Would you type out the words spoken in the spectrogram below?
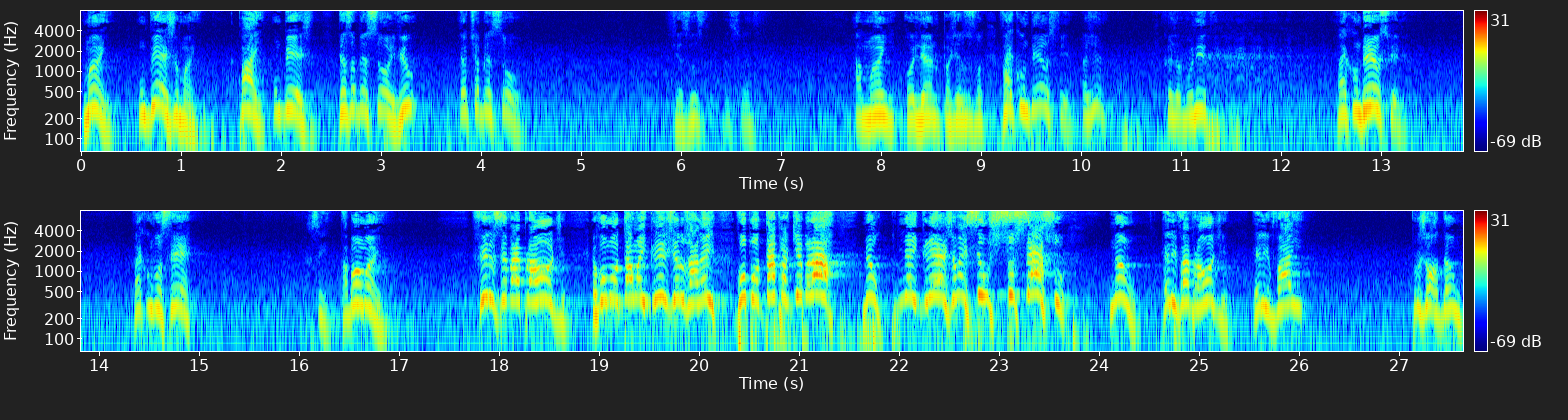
Mãe, um beijo, mãe. Pai, um beijo. Deus abençoe, viu? Eu te abençoo. Jesus abençoe. A mãe olhando para Jesus, vai com Deus, filho. Imagina, coisa bonita. Vai com Deus, filho. Vai com você. Assim, tá bom, mãe? Filho, você vai para onde? Eu vou montar uma igreja em Jerusalém, vou botar para quebrar. Meu, minha igreja vai ser um sucesso. Não, ele vai para onde? Ele vai para o Jordão,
